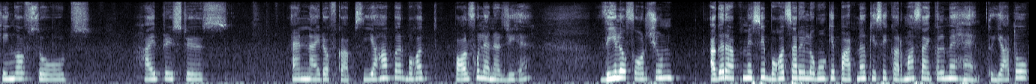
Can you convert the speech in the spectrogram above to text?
king of swords high priestess and knight of cups यहाँ पर बहुत पावरफुल एनर्जी है। व्हील ऑफ़ फॉर्चून अगर आप में से बहुत सारे लोगों के पार्टनर किसी कर्मा साइकिल में हैं तो या तो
